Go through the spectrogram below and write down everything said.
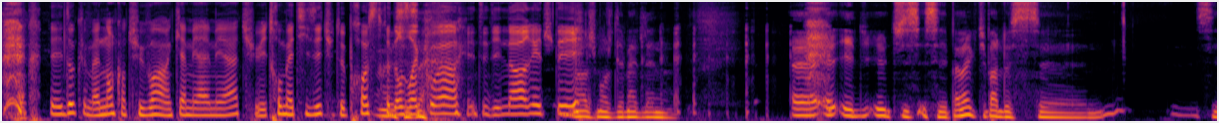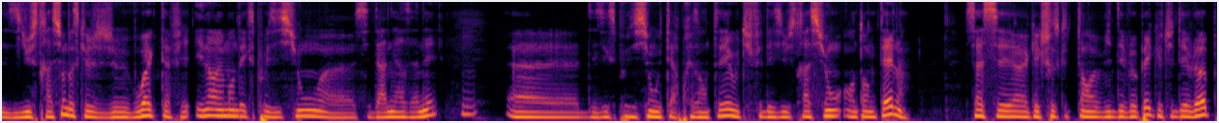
Et donc maintenant, quand tu vois un Kamehameha, tu es traumatisé, tu te prostres Ouais, dans un ça. coin et tu dis non, arrêtez. Non, je mange des madeleines. Euh, et, c'est pas mal que tu parles de ce- ces illustrations parce que je vois que tu as fait énormément d'expositions euh, ces dernières années. Mm. Euh, des expositions où tu es représenté, où tu fais des illustrations en tant que telles. Ça, c'est quelque chose que tu as envie de développer, que tu développes,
